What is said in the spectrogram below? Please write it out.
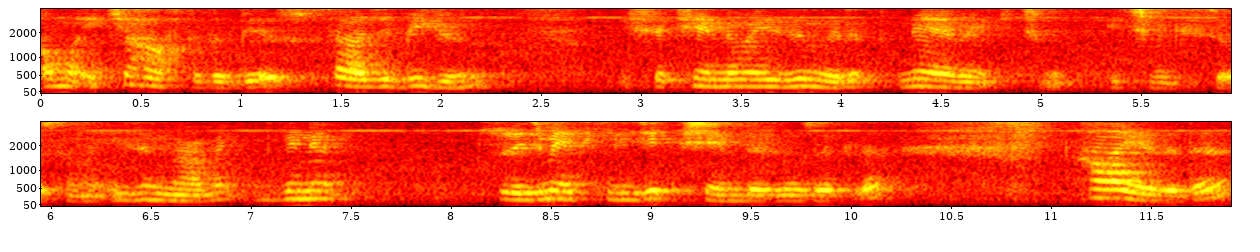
Ama iki haftada bir sadece bir gün işte kendime izin verip ne yemek içmek, içmek istiyorsam izin vermek beni sürecimi etkileyecek bir şey mi dedim özellikle. Hayır dedi.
